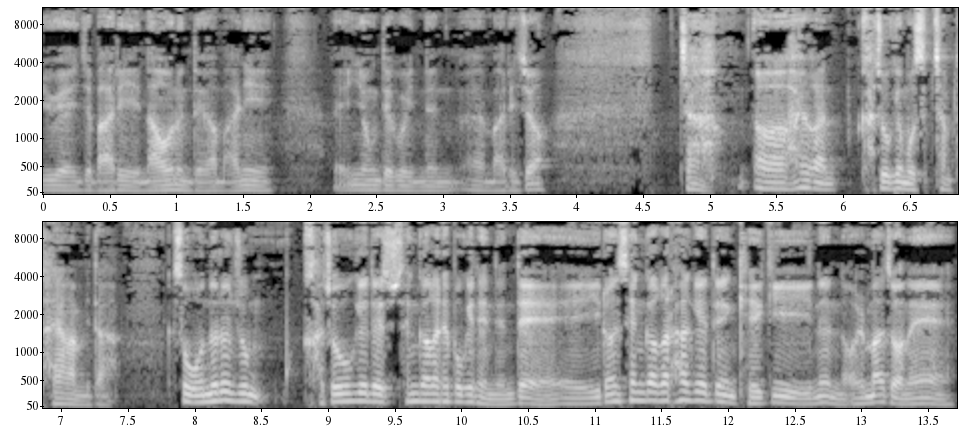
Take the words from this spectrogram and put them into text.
유의 이제 말이 나오는데요. 많이 인용되고 있는 말이죠. 자, 어, 하여간 가족의 모습 참 다양합니다. 그래서 오늘은 좀 가족에 대해서 생각을 해보게 됐는데 이런 생각을 하게 된 계기는 얼마 전에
